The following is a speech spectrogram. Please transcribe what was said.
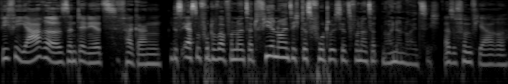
Wie viele Jahre sind denn jetzt vergangen? Das erste Foto war von 1994, das Foto ist jetzt von 1999. Also fünf Jahre.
